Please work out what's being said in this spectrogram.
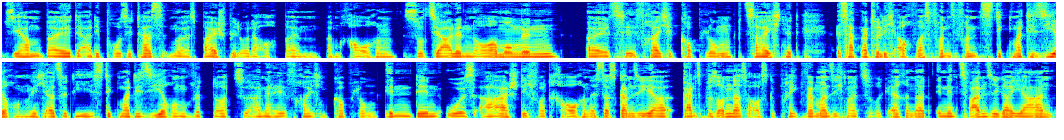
Sie haben bei der Adipositas nur als Beispiel oder auch beim, beim Rauchen soziale Normungen als hilfreiche Kopplung bezeichnet. Es hat natürlich auch was von, von Stigmatisierung, nicht? Also die Stigmatisierung wird dort zu einer hilfreichen Kopplung. In den USA, Stichwort Rauchen, ist das Ganze ja ganz besonders ausgeprägt. Wenn man sich mal zurückerinnert, in den 20er Jahren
